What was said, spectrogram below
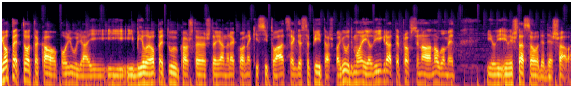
i opet to te kao poljulja i, i, i bilo je opet tu kao što je, što je Jan rekao neki situacija gdje se pitaš pa ljudi moji jel vi igrate profesionalan nogomet ili, ili šta se ovdje dešava.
